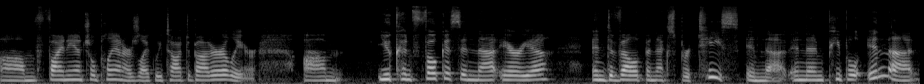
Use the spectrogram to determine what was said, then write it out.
um, financial planners, like we talked about earlier. Um, you can focus in that area and develop an expertise in that, and then people in that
